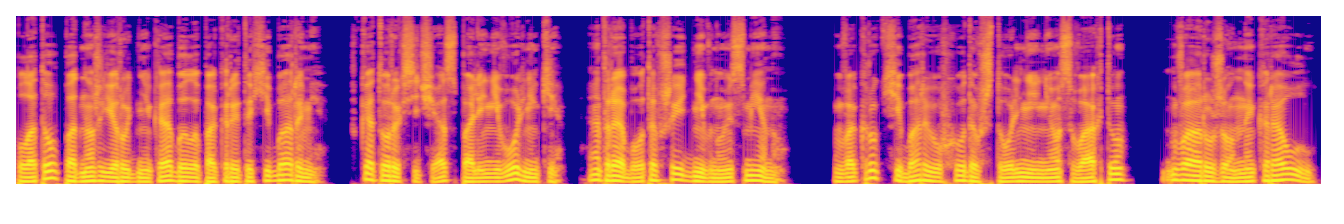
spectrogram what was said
Плато подножья рудника было покрыто хибарами, в которых сейчас спали невольники, отработавшие дневную смену. Вокруг хибары у входа в штольни нес вахту вооруженный караул.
